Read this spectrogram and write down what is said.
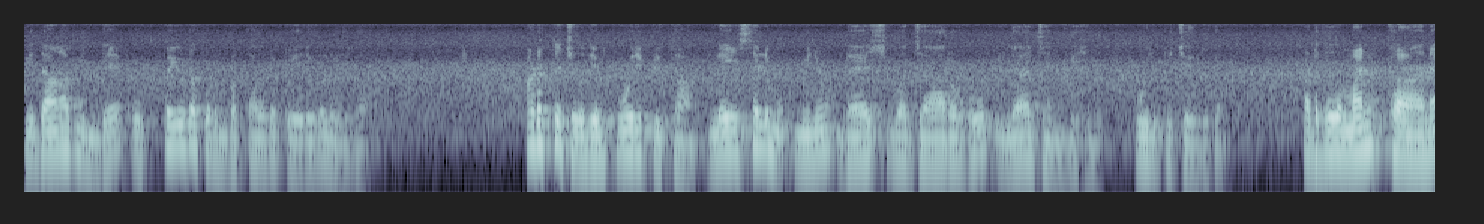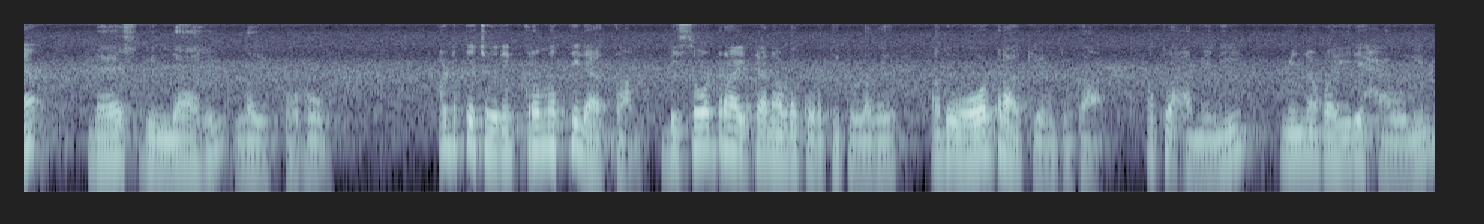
പിതാവിന്റെ ഉപ്പയുടെ കുടുംബക്കാരുടെ പേരുകൾ എഴുതുക. അടുത്ത ചോദ്യം പൂരിപ്പിക്കാം. ലൈസൽ മുഅ്മിനു ഡാഷ് വജാറുഹു ഇലാ ജൻബിഹി. പൂരിപ്പിച്ചെഴുതുക. അടുത്തത് മൻ കാന ഡാഷ് ബില്ലാഹി ലൈഫുഹു. അടുത്ത ചോദ്യം ക്രമത്തിലാക്കാം. ഡിസോർഡർ ആയിട്ടാണ് അവിടെ കൊടുത്തിട്ടുള്ളത്. അത് ഓർഡർ ആക്കി എഴുതുക. അത് അമിനി മിൻ ഗൈരി ഹൗലിൻ.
